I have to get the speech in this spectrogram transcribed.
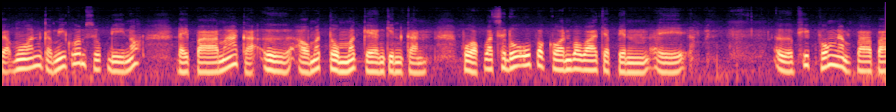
กับม้วนก็มีความสุขดีเนาะได้ปลามากะเออ เอามาต้มมาแกงกินกัน พวกวัสดุอุปกรณ์บ่ว่าจะเป็นไอเออพริกพงน้ำปลาปลา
